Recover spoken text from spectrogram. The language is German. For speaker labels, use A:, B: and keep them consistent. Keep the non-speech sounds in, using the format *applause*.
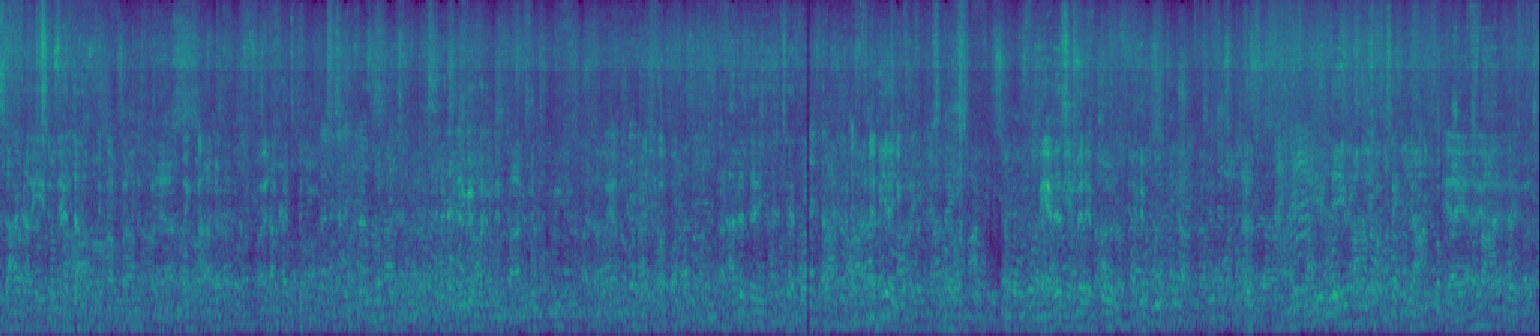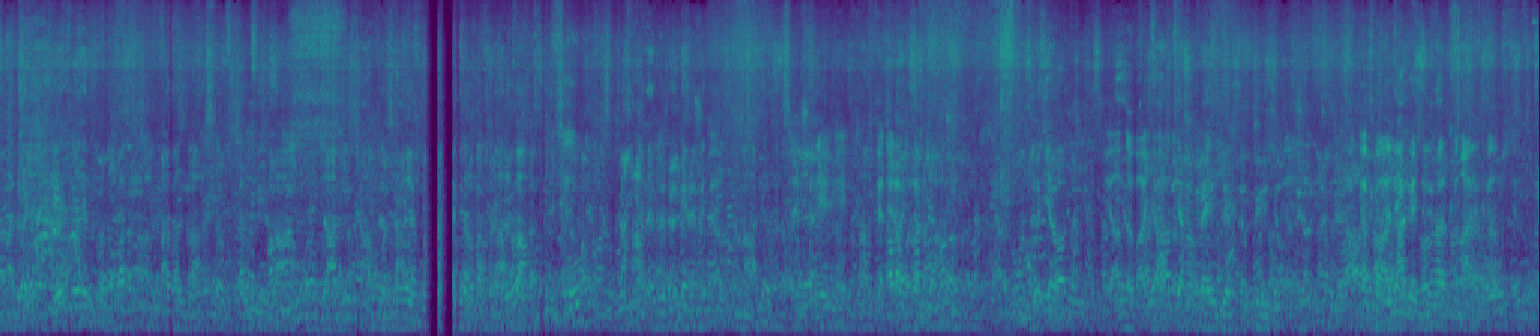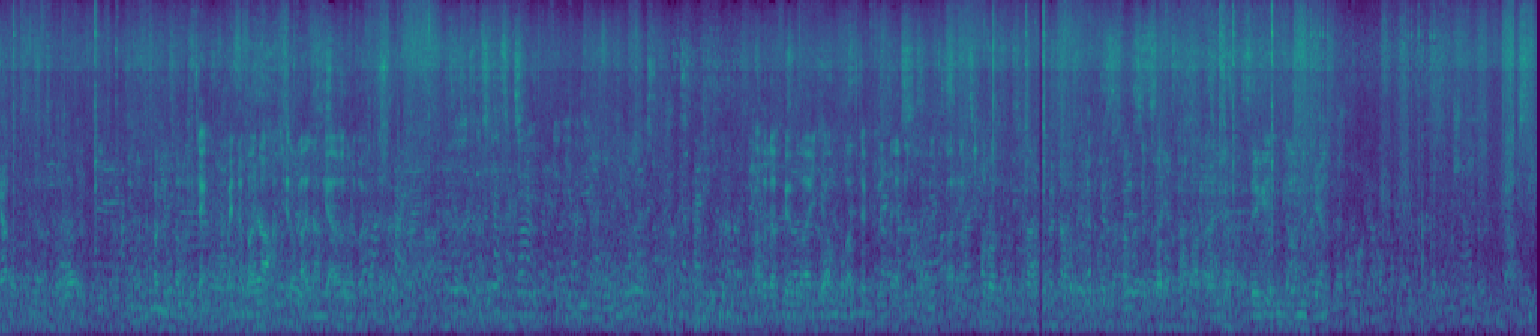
A: Saga ist noch nicht da. Krankheitsbedingt. Der Kriege über den Wahnsinn. Also der ist ja Mehr ist mit dem Buch. Mit dem Buch. Die Idee war vor zehn Jahren vom ja, ja, ja, dass man dokumentiert werden, weil das Master so viel war. Und dann kam der Saga von Alba zu. Nach der würde gerne mit ja, da war ich auch. Ja, vor allen Dingen, wenn du über den Kanal kamst. Ich denke, wenn der Mann jetzt 30 Jahre läuft. Aber dafür war ich auch auf der Quelle eines
B: Sehr geehrte Damen und Herren,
